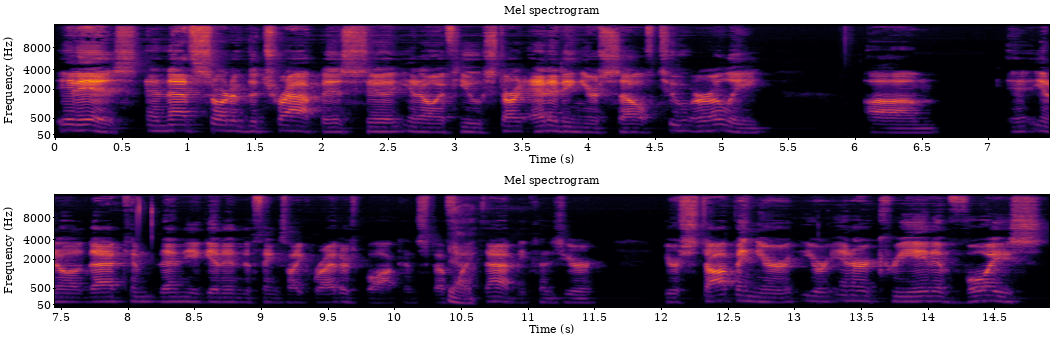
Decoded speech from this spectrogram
It is, and that's sort of the trap. Is to you know if you start editing yourself too early, um, y- you know that can then you get into things like writer's block and stuff Yeah. like that because you're you're stopping your your inner creative voice,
